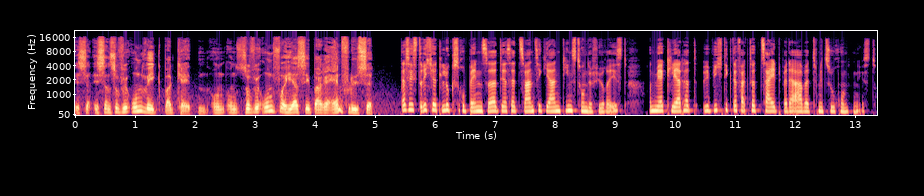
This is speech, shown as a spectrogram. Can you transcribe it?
Es, es sind so viele Unwägbarkeiten und, und so viele unvorhersehbare Einflüsse. Das ist Richard Lux Rubenser, der seit 20 Jahren Diensthundeführer ist und mir erklärt hat, wie wichtig der Faktor Zeit bei der Arbeit mit Suchhunden ist.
